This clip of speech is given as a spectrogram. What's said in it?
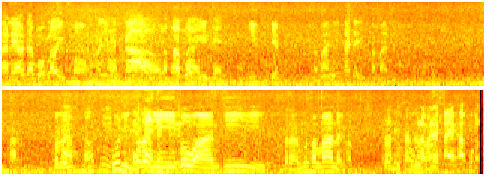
มาแล้วจะบวกเราอีกสองน่าจะเป็นเก้าแล้วก็บวกมาอีอีกกเจ็ดอีกเจ็ดประมาณนี้น่าจะประมาณนี้กรณีตามเขาสิพูดถึงกรณีเมื่อวานที่สนามบินพม่าหน่อยครับกรณีสนามพวบิกนเราไม่ได้ไปครับพวกเรา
